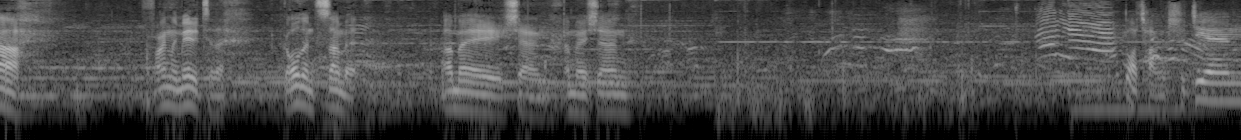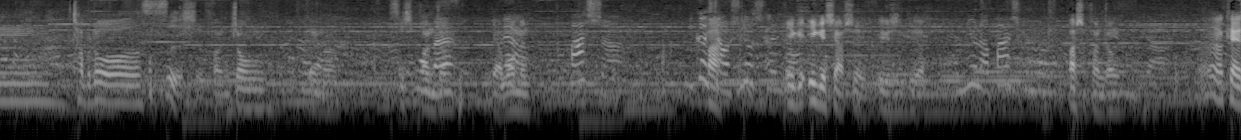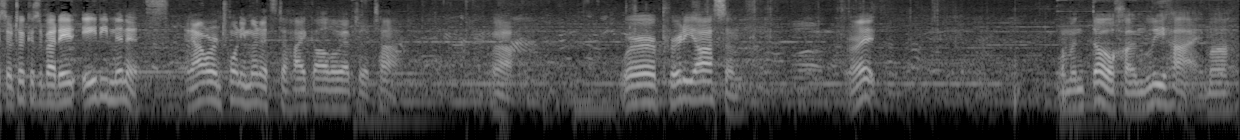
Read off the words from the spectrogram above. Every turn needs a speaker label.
Speaker 1: Ah, finally made it to the Golden Summit. Amazing, amazing. 多长时间？差不多四十分钟，对吗？四十分钟。呀，我们
Speaker 2: 八十，一个小时六十分钟。
Speaker 1: 一个一个小时，一个小时。
Speaker 2: 我们用了八十分钟。
Speaker 1: 八十分钟。Okay, so it took us about 80 minutes, an hour and 20 minutes to hike all the way up to the top. Wow. We're pretty awesome. Right? 我们都很厉害吗？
